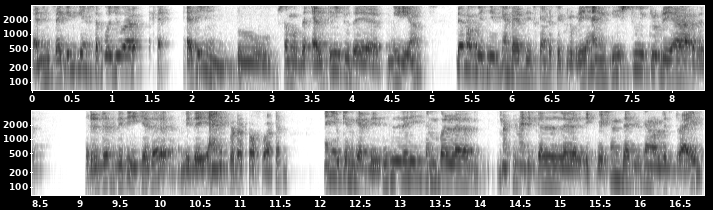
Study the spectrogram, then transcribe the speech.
And in second case suppose you are adding to some of the alkali to the media then obviously we can write this kind of equilibria. And these two equilibria are related with each other with the ionic product of water. And you can get this. This is a very simple uh, mathematical uh, equation that you can always drive.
